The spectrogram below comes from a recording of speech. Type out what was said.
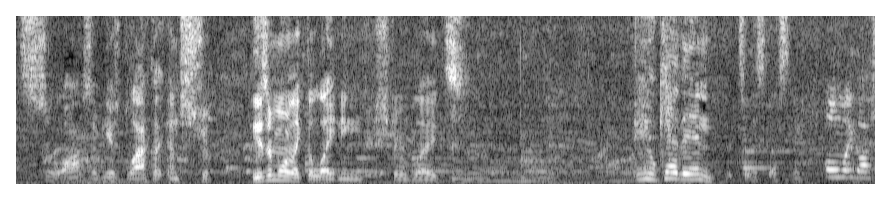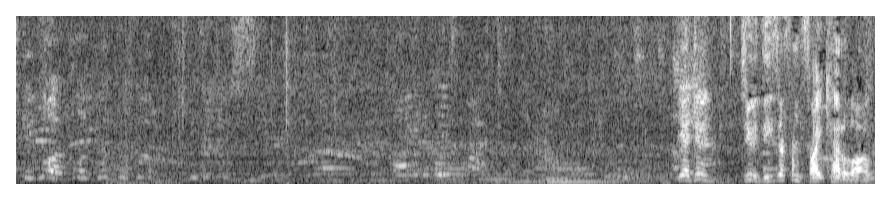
It's so awesome. Here's black light and stro- These are more like the lightning strobe lights. Ew, Kevin. It's so disgusting. Oh my gosh, dude, look, look, look, look, look. These are those. Oh, look at this one. Yeah, dude, dude, these are from Fright Catalog.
